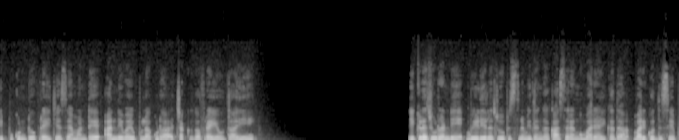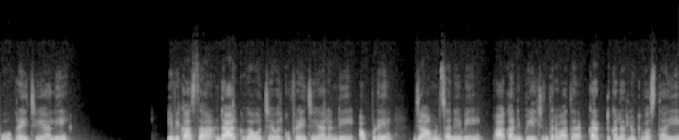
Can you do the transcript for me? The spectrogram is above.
తిప్పుకుంటూ ఫ్రై చేసామంటే అన్ని వైపులా కూడా చక్కగా ఫ్రై అవుతాయి. ఇక్కడ చూడండి వీడియోలో చూపిస్తున్న విధంగా కాస్త రంగు మారాయి కదా మరి కొద్దిసేపు ఫ్రై చేయాలి. ఇవి కాస్త డార్క్గా వచ్చే వరకు ఫ్రై చేయాలండి. అప్పుడే జామున్స్ అనేవి పాకాన్ని పీల్చిన తర్వాత కరెక్ట్ కలర్లోకి వస్తాయి.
